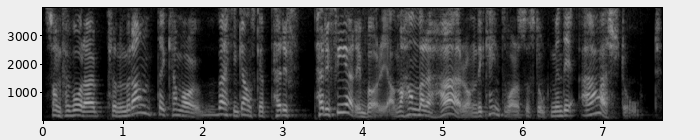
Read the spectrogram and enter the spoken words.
som för våra prenumeranter kan vara, verka ganska perif perifer i början. Vad handlar det här om? Det kan inte vara så stort, men det är stort.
